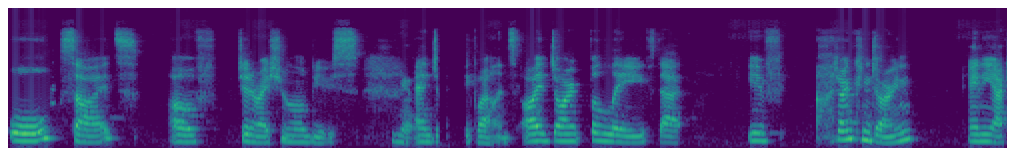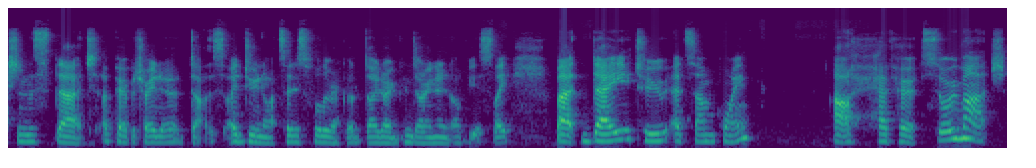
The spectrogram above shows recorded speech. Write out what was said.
all sides of generational abuse yeah. and domestic violence. I don't believe that if I don't condone any actions that a perpetrator does. I do not. So just for the record, I don't condone it, obviously. But they too, at some point, uh, have hurt so much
